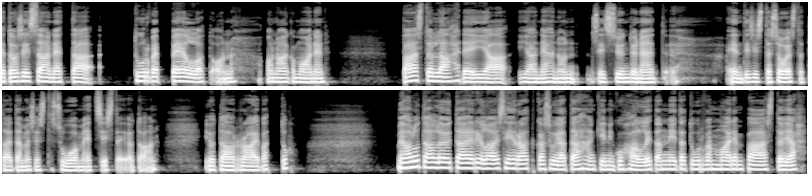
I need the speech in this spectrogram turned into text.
ja tosissaan, että turvepellot on, on aikamoinen päästölähde ja, ja nehän on siis syntyneet entisistä soista tai tämmöisestä suometsistä, jota on, jota on raivattu. Me halutaan löytää erilaisia ratkaisuja tähänkin, niin kuin hallita niitä turvemaiden päästöjä –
